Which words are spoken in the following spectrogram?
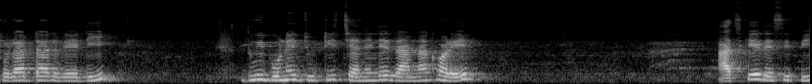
ছোলার ডাল রেডি দুই বোনের জুটি চ্যানেলের রান্নাঘরে আজকের রেসিপি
